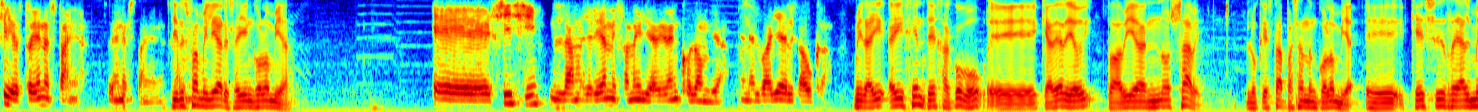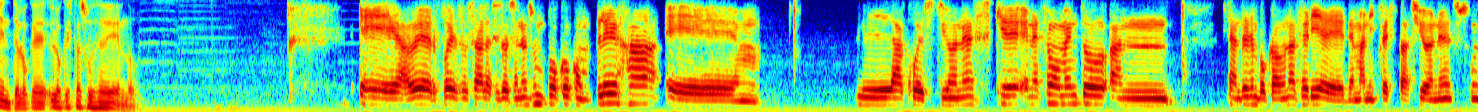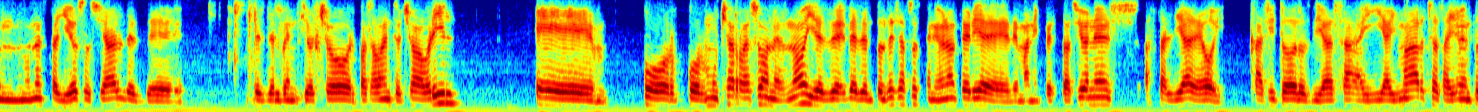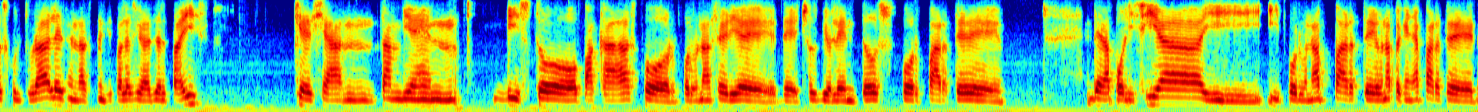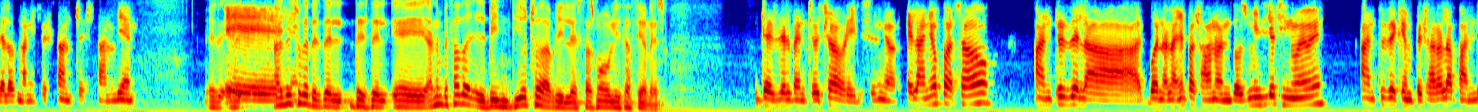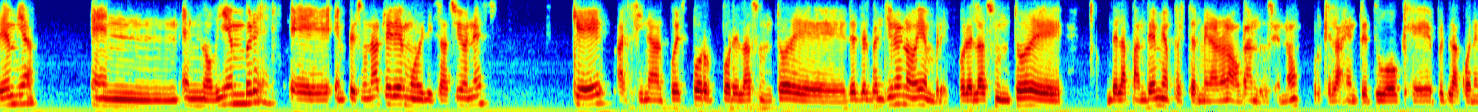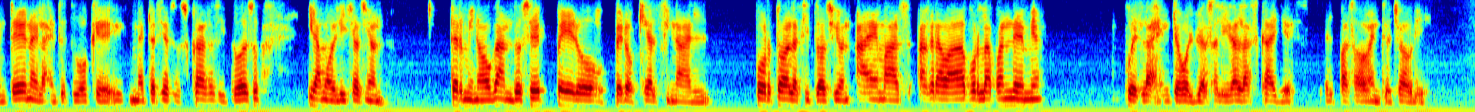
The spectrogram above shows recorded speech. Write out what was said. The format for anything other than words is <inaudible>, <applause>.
Sí, estoy en España. Estoy en España. ¿Tienes familiares ahí en Colombia? Eh, sí, sí. La mayoría de mi familia vive en Colombia, en el Valle del Cauca. Mira, hay, gente, Jacobo, eh, que a día de hoy todavía no sabe lo que está pasando en Colombia. Eh, ¿Qué es realmente lo que, lo que está sucediendo? Eh, a ver, pues, o sea, la situación es un poco compleja. la cuestión es que en este momento han, se han desembocado una serie de, manifestaciones, un, un, estallido social desde, desde el 28, el pasado 28 de abril. Eh, por, muchas razones, ¿no? Y desde, desde entonces se ha sostenido una serie de, manifestaciones hasta el día de hoy. Casi todos los días hay, marchas, hay eventos culturales en las principales ciudades del país que se han también visto opacadas por, una serie de, hechos violentos por parte de, la policía y, por una parte, una pequeña parte de los manifestantes también. Eh, eh, has dicho que desde el, desde el, eh, han empezado el 28 de abril estas movilizaciones. Desde el 28 de abril, señor. El año pasado, antes de la, bueno, el año pasado no, en 2019, antes de que empezara la pandemia, en, en noviembre empezó una serie de movilizaciones que al final, pues por, por el asunto de, desde el 21 de noviembre, por el asunto de de la pandemia pues terminaron ahogándose, ¿no? Porque la gente tuvo que, pues la cuarentena y la gente tuvo que meterse a sus casas y todo eso, y la movilización terminó ahogándose, pero, pero que al final, por toda la situación, además agravada por la pandemia, pues la gente volvió a salir a las calles el pasado 28 de abril,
